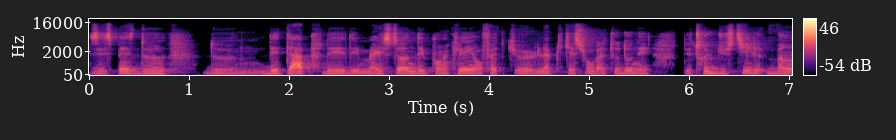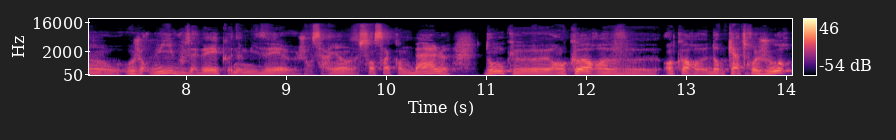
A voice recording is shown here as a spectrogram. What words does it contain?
des espèces de d'étapes, des, des milestones, des points clés, en fait, que l'application va te donner. Des trucs du style, ben, aujourd'hui, vous avez économiser, euh, j'en sais rien, 150 balles. Donc euh, encore, euh, encore dans 4 jours,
